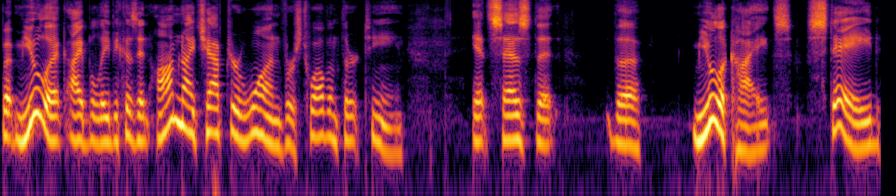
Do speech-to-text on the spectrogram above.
But Mulek, I believe, because in Omni chapter 1, verse 12 and 13, it says that the Mulekites stayed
